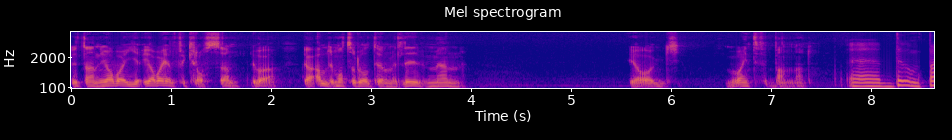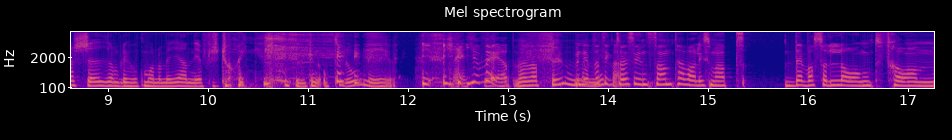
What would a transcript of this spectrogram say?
Utan jag var, jag var helt förkrossad. Det var, jag har aldrig mått så dåligt i hela mitt liv, men jag var inte förbannad. Uh, dumpar tjejen, blir ihop med honom igen. Jag förstår inte. Vilken otrolig... jag, jag vet. Men vad fin Men det jag tyckte var så intressant här var liksom att det var så långt från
